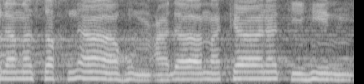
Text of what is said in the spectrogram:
لمسخناهم على مكانتهم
